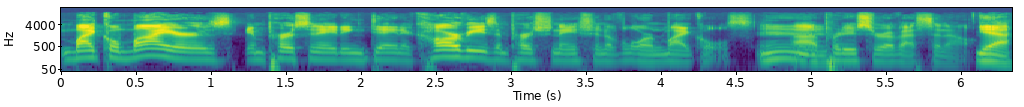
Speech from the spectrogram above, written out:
Michael Myers impersonating Dana Carvey's impersonation of Lorne Michaels, uh, Mm. producer of SNL Yeah.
